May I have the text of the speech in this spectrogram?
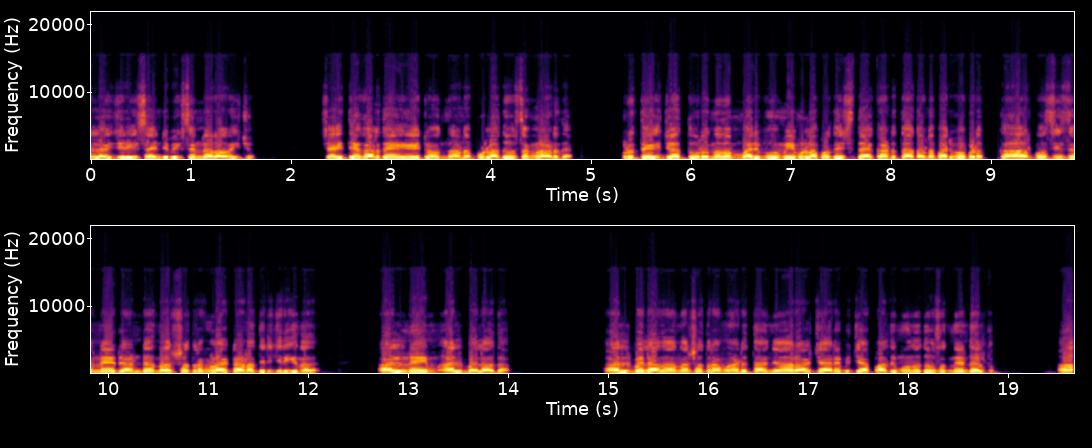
അൽ അജരി സയന്റിഫിക് സെന്റർ അറിയിച്ചു. ശൈത്യകാലത്തെ ഏറ്റവും തണുപ്പുള്ള ദിവസങ്ങളാണിത്. പ്രത്യേകിച്ച് തുറന്നതും മരുഭൂമിയുമുള്ള പ്രദേശത്ത് കടുത്ത തണുപ്പ് അനുഭവപ്പെടും. കാർപ്പ സീസണിനെ രണ്ട് നക്ഷത്രങ്ങളായിട്ടാണ് തിരിച്ചിരിക്കുന്നത്. അൽ അൽബലാദ അൽബലാദ അൽ ബലാദ നക്ഷത്രം അടുത്ത ഞായറാഴ്ച ആരംഭിച്ച പതിമൂന്ന് ദിവസം നീണ്ടു നിൽക്കും ആ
